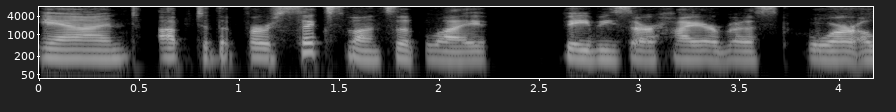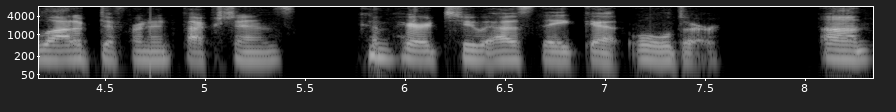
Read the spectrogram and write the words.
And up to the first six months of life, babies are higher risk for a lot of different infections compared to as they get older. Um,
